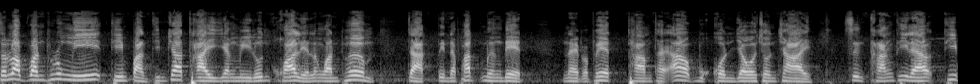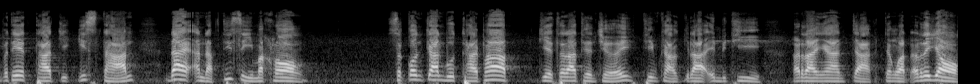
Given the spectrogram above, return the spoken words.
สำหรับวันพรุ่งนี้ทีมปั่นทีมชาติไทยยังมีลุ้นคว้าเหรียญรางวัลเพิ่ม จากตินพัฒน์เมืองเดชในประเภทไทม์ไทอัลบุคคลเยาวชนชาย ซึ่งครั้งที่แล้วที่ประเทศทาจิกิสถานได้อันดับทีสี่ 4 มาครอง สกลการบุตรถ่ายภาพเกียรติราเถื่อนเฉย ทีมข่าวกีฬา NBT รายงานจากจังหวัดระยอง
